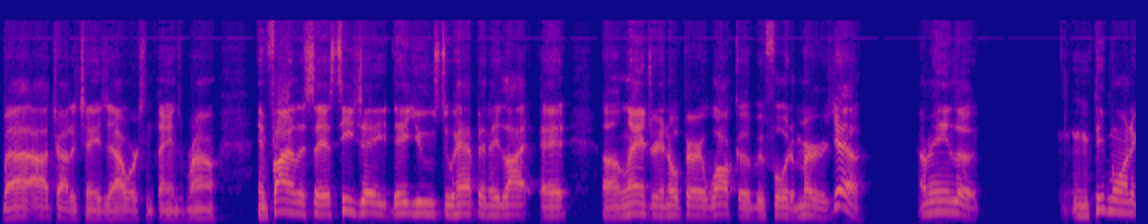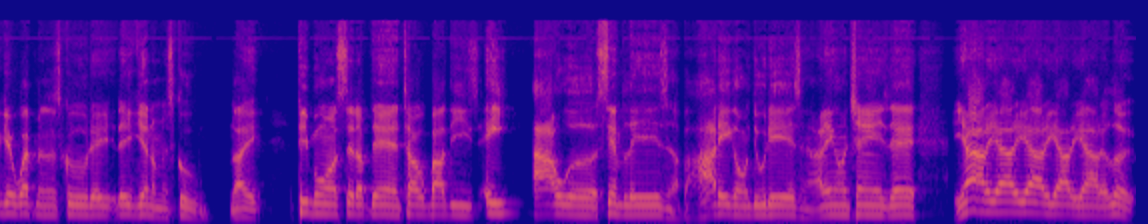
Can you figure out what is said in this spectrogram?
but I, will try to change that. I'll work some things around. And finally, says TJ, they used to happen a lot at uh, Landry and O. Perry Walker before the merge. Yeah, I mean, look, mm, people want to get weapons in school. They they get them in school. Like people want to sit up there and talk about these eight hour assemblies and about how they gonna do this and how they gonna change that. Yada yada yada yada yada. Look,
